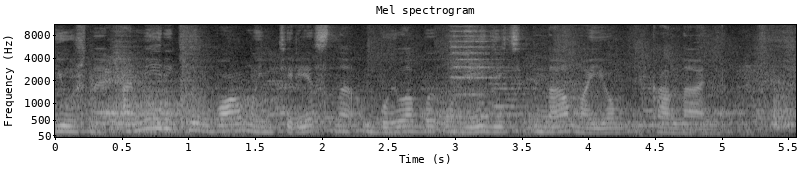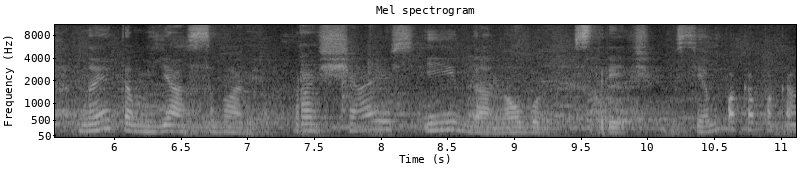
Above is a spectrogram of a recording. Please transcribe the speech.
Южной Америки вам интересно было бы увидеть на моем канале. На этом я с вами прощаюсь и до новых встреч. Всем пока-пока!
